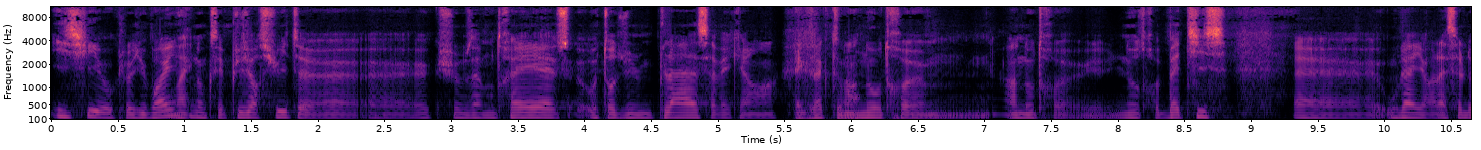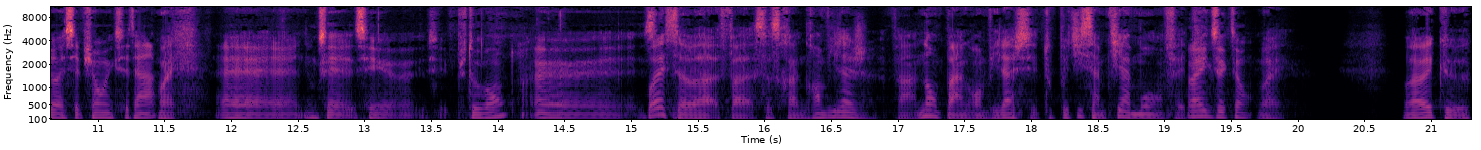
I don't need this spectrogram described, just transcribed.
ici au Clos du Breuil. Donc c'est plusieurs suites euh, euh, que je vous ai montré autour d'une place avec un, Exactement. un autre, euh, un autre, une autre bâtisse euh, où là il y aura la salle de réception, etc. Ouais. Euh, donc c'est c'est plutôt grand. ouais, ça va. Enfin, ça sera un grand village. Enfin non, pas un grand village, c'est tout petit, c'est un petit hameau en fait. Ouais, exactement. Ouais. Ouais, que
